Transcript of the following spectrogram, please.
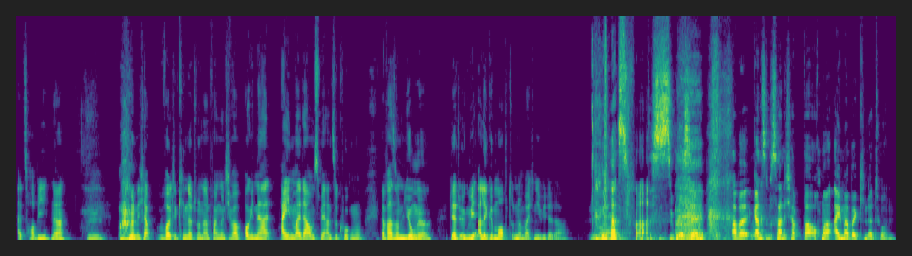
als Hobby, ne? Mhm. Und ich hab, wollte Kindertouren anfangen und ich war original einmal da, um es mir anzugucken. Da war so ein Junge, der hat irgendwie alle gemobbt und dann war ich nie wieder da. Das war's. Das ist super sad. Aber ganz interessant, ich hab, war auch mal einmal bei Kindertouren.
